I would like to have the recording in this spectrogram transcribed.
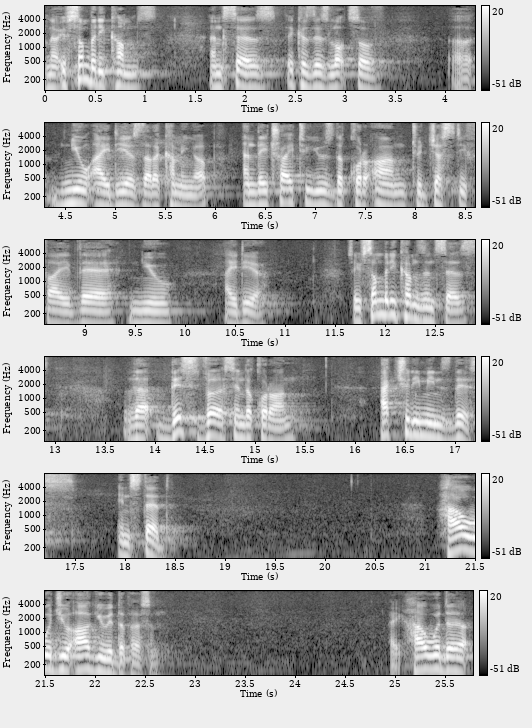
Now, if somebody comes and says, because there's lots of uh, new ideas that are coming up, and they try to use the Quran to justify their new idea. So if somebody comes and says that this verse in the Quran actually means this instead, how would you argue with the person? Like, how would the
